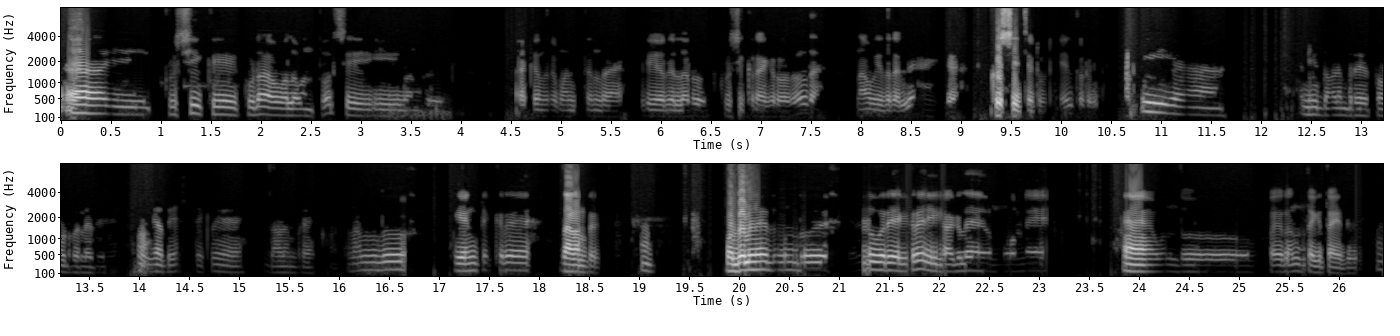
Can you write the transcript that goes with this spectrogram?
ಈ ಕೃಷಿಗೆ ಕೂಡ ಒಲವನ್ನು ತೋರಿಸಿ ಈ ಒಂದು ಯಾಕಂದ್ರೆ ಮನೆತಂದ ಹಿರಿಯರೆಲ್ಲರೂ ಕೃಷಿಕರಾಗಿರೋದ್ರಿಂದ ನಾವು ಇದರಲ್ಲಿ ಈಗ ಕೃಷಿ ಚಟುವಟಿಕೆಯಲ್ಲಿ ತೊಡಗಿದೆ ಈಗ ನೀವು ದಾಳಿಂಬೆ ತೋಟದಲ್ಲಿ ಈಗ ಅದು ಎಷ್ಟು ಎಕರೆ ದಾಳಿಂಬೆ ನಮ್ದು ಎಂಟು ಎಕರೆ ದಾಳಿಂಬೆ. ಮೊದಲನೇದು ಒಂದು ಎರಡೂವರೆ ಎಕರೆ ಈಗಾಗಲೇ ಮೂರನೇ ಒಂದು ಪೈರನ್ನು ತೆಗಿತಾ. ಆ,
